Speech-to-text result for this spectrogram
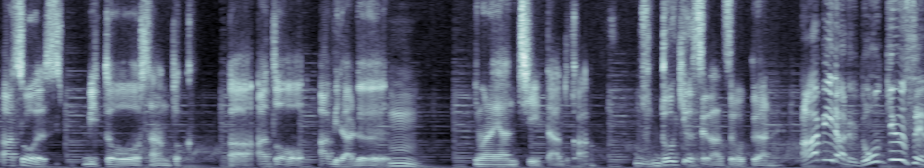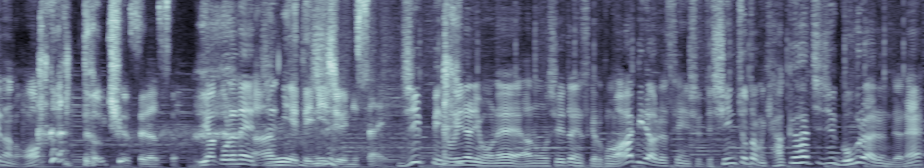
あ、そうです。尾藤さんとか、あと、アビラルう、ん。ヒマラヤンチーターとか、同級生なんですよ、僕は。アビラル同級生なの？同級生なんですよ。いやこれねああじ見えてじ22歳。ジッピーのみんなにもね あの教えたいんですけどこのアビラル選手って身長多分185ぐらいあるんだよね。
